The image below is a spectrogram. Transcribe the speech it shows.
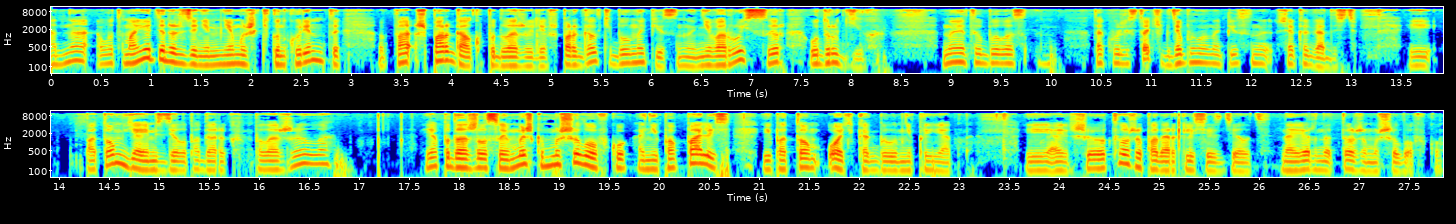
Одна, вот в мое день рождения мне мышки-конкуренты шпаргалку подложили. В шпаргалке было написано «Не воруй сыр у других». Но это было такой листочек, где было написано всякая гадость. И потом я им сделала подарок, положила я подложил своим мышкам мышеловку. Они попались, и потом, ой, как было им неприятно. И я решила тоже подарок лисе сделать. Наверное, тоже мышеловку.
